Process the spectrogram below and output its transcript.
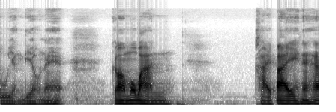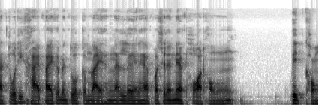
ดูอย่างเดียวนะฮะก็เมื่อวาน ขายไปนะฮะตัวที่ขายไปก็เป็นตัวกำไรทั้งนั้นเลยนะครับเพราะฉะนั้นเนี่ยพอร์ตของปิดของ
